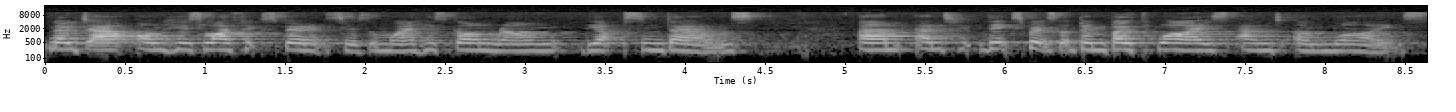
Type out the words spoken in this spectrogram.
no doubt, on his life experiences and where he's gone round the ups and downs, um, and the experience that have been both wise and unwise.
